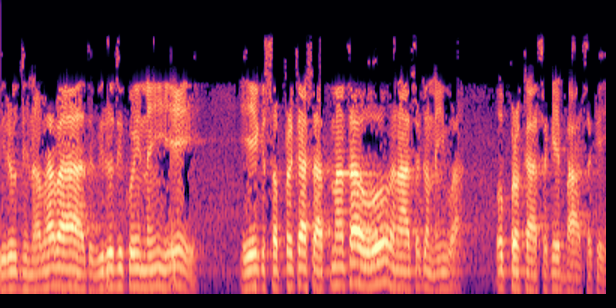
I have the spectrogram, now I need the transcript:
विरोधी न भावात, विरोधी कोई नहीं है। एक सब प्रकाश आत्मा था, वो नाशक नहीं हुआ। वो प्रकाश के भाषक है।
